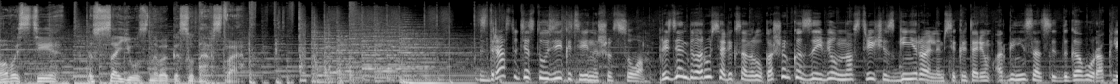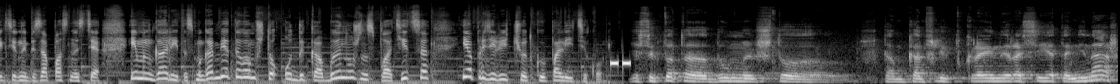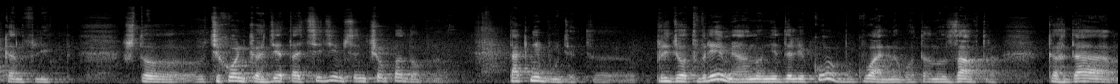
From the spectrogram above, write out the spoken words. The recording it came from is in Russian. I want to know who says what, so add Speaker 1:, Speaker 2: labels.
Speaker 1: Новости союзного государства.
Speaker 2: Здравствуйте, студия Екатерина Шевцова. Президент Беларуси Александр Лукашенко заявил на встрече с генеральным секретарем Организации договора о коллективной безопасности Имангалита Смагомбетовым, что ОДКБ нужно сплотиться и определить четкую политику.
Speaker 3: Если кто-то думает, что там конфликт Украины и России это не наш конфликт, что тихонько где-то отсидимся, ничего подобного. Так не будет. Придет время, оно недалеко, буквально вот оно завтра, когда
